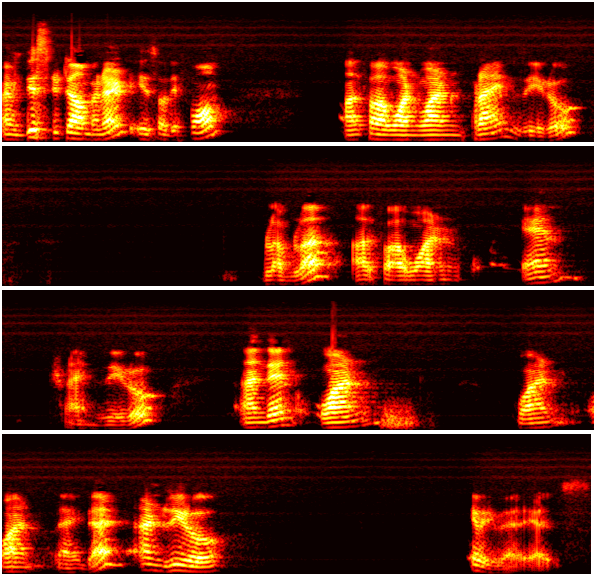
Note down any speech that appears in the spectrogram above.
I mean this determinant is of the form alpha 1 1 prime 0 blah blah alpha 1 n prime 0 and then 1 1 1 like that and 0 everywhere else.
